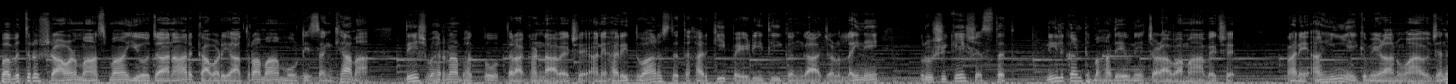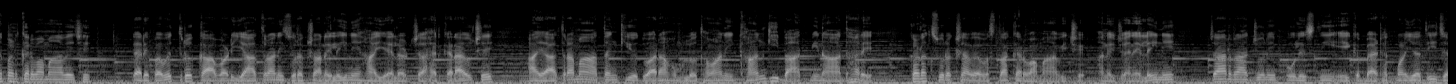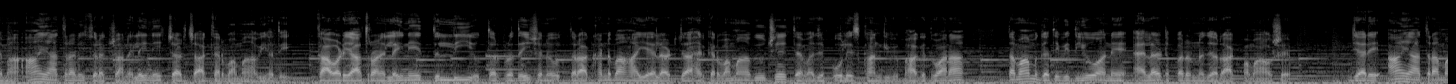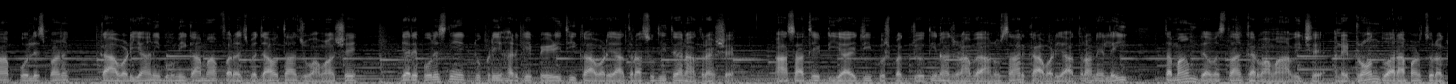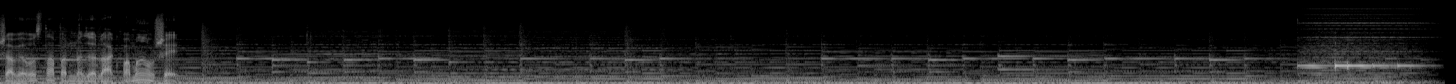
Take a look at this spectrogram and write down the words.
પવિત્ર શ્રાવણ માસમાં યોજાનાર કાવડ યાત્રામાં મોટી સંખ્યામાં દેશભરના ભક્તો ઉત્તરાખંડ આવે છે અને હરિદ્વાર સ્થિત હરકી પૈડીથી ગંગાજળ લઈને ઋષિકેશ સ્થિત નીલકંઠ મહાદેવને ચડાવવામાં આવે છે. અને અહીં એક મેળાનું આયોજન પણ કરવામાં આવે છે. ત્યારે પવિત્ર કાવડ યાત્રાની સુરક્ષાને લઈને હાઈ એલર્ટ જાહેર કરાયું છે. આ યાત્રામાં આતંકીઓ દ્વારા હુમલો થવાની ખાનગી બાતમીના આધારે કડક સુરક્ષા વ્યવસ્થા કરવામાં આવી છે અને જેને લઈને ચાર રાજ્યોની પોલીસની એક બેઠક મળી હતી, જેમાં આ યાત્રાની સુરક્ષાને લઈને ચર્ચા કરવામાં આવી હતી. કાવડ યાત્રાને લઈને દિલ્હી ઉત્તર પ્રદેશ અને ઉત્તરાખંડમાં હાઈ એલર્ટ જાહેર કરવામાં આવ્યું છે, તેમજ પોલીસ ખાનગી વિભાગ દ્વારા તમામ ગતિવિધિઓ અને એલર્ટ પર નજર રાખવામાં આવશે. જ્યારે આ યાત્રામાં પોલીસ પણ કાવડિયાની ભૂમિકામાં ફરજ બજાવતા જોવા મળશે જ્યારે પોલીસની એક ટુકડી હરકી પેઢીથી કાવડ યાત્રા સુધી તૈનાત રહેશે. આ સાથે ડીઆઈજી પુષ્પક જ્યોતિના જણાવ્યા અનુસાર કાવડ યાત્રાને લઈ તમામ વ્યવસ્થા કરવામાં આવી છે અને ડ્રોન દ્વારા પણ સુરક્ષા વ્યવસ્થા પર નજર રાખવામાં આવશે.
